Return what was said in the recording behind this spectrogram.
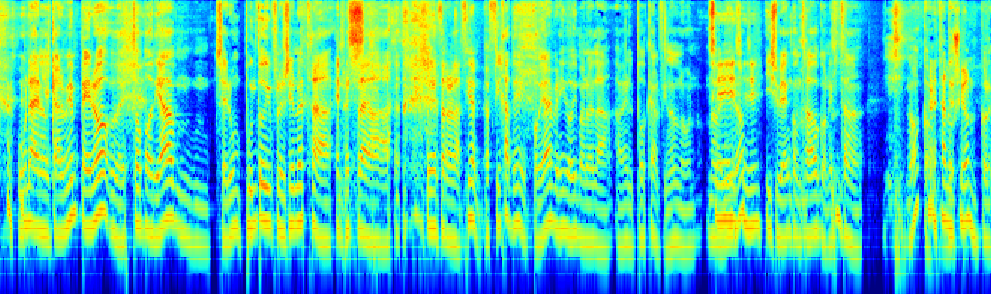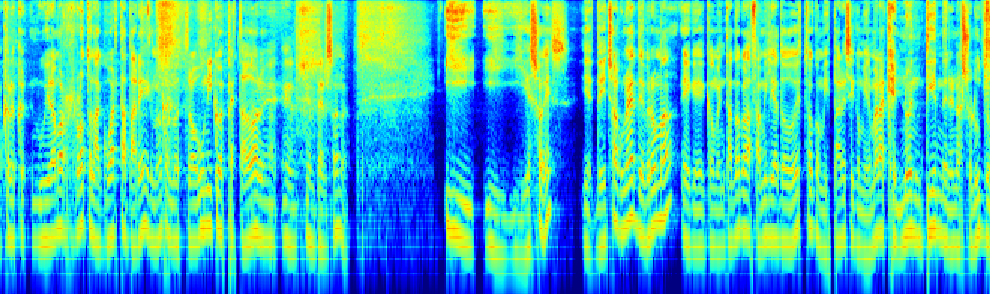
una en el Carmen, pero esto podría mm, ser un punto de inflexión en nuestra, en nuestra, en nuestra relación. Fíjate, podría haber venido hoy Manuel a, a ver el podcast, al final no, no ha Sí, venido, sí, sí. y se hubiera encontrado con esta. ¿no? Con esta con- con- hubiéramos roto la cuarta pared, ¿no? Con nuestro único espectador en- en- en persona. Y, y- y eso es. De hecho, alguna vez de broma, eh, comentando con la familia todo esto, con mis padres y con mi hermana, que no entienden en absoluto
